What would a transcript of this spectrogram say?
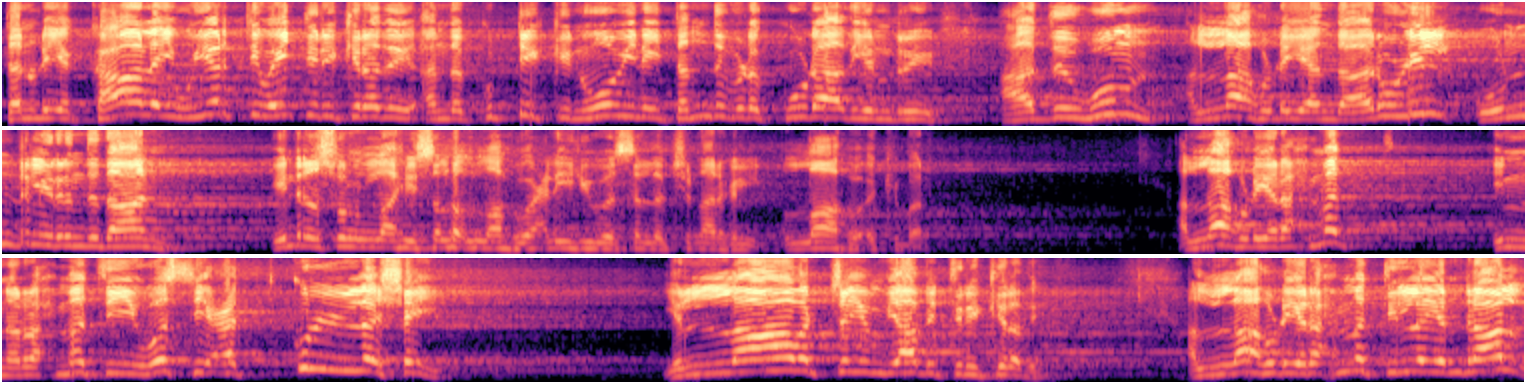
தன்னுடைய காலை உயர்த்தி வைத்திருக்கிறது. அந்த குட்டிக்கு நோவினை தந்துவிடக் கூடாது என்று அதுவும் அல்லாஹுடைய அந்த அருளில் ஒன்றில் இருந்துதான் என்று ரசூலுல்லாஹி ஸல்லல்லாஹு அலைஹி வஸல்லம் சொன்னார்கள். அல்லாஹு அக்பர். அல்லாஹுடைய ரஹ்மத் இன்ன ரஹ்மதி வசிஅத் குல்ல ஷை. எல்லாவற்றையும் வியாபித்திருக்கிறது. அல்லாஹுடைய ரஹ்மத் இல்லை என்றால்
